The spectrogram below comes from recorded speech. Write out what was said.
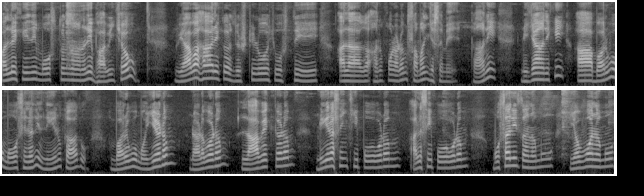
పల్లకీని మోస్తున్నానని భావించావు. వ్యావహారిక దృష్టిలో చూస్తే అలాగ అనుకొనడం సమంజసమే. కానీ నిజానికి ఆ బరువు మోసినది నేను కాదు. బరువు మొయ్యడం నడవడం లావెక్కడం నీరసించిపోవడం అలసిపోవడం ముసలితనము యవ్వనము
